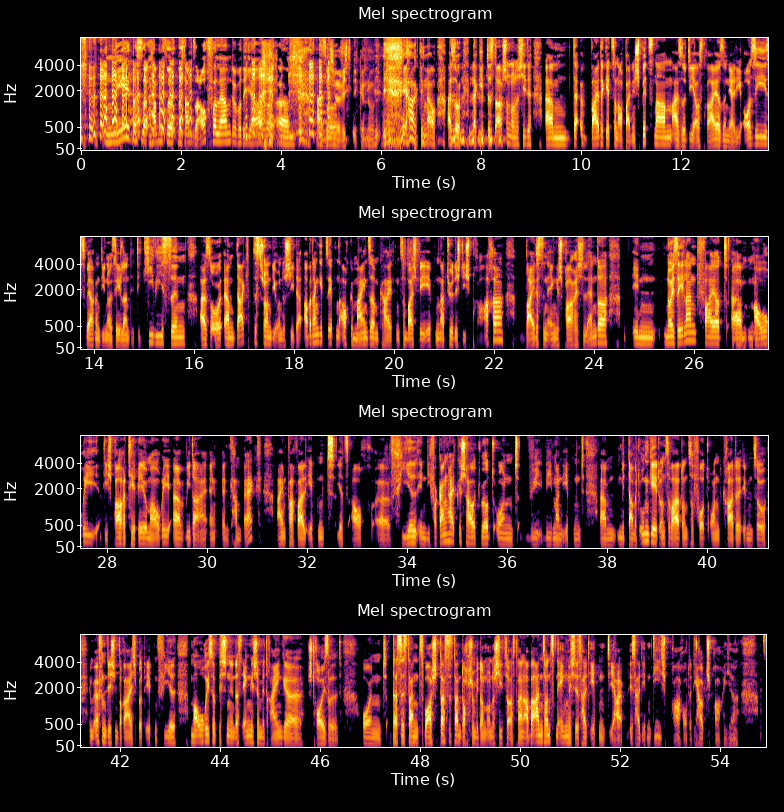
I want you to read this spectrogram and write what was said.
Nee, das haben sie, das haben sie auch verlernt über die Jahre. Ähm, also nicht mehr wichtig genug. Ja, genau. Also da gibt es da schon Unterschiede. Ähm, da, weiter geht's dann auch bei den Spitznamen. Also die Australier sind ja die Aussies, während die Neuseeländer die Kiwis sind. Also ähm, da gibt es schon die Unterschiede. Aber dann gibt's eben auch Gemeinsamkeiten. Zum Beispiel eben natürlich die Sprache. Beides sind englischsprachige Länder. In Neuseeland feiert ähm, Maori, die Sprache Tereo Maori, äh, wieder ein, ein, Comeback, einfach weil eben jetzt auch äh, viel in die Vergangenheit geschaut wird und wie, wie man eben ähm, mit damit umgeht und so weiter und so fort. Und gerade eben so im öffentlichen Bereich wird eben viel Maori so ein bisschen in das Englische mit reingestreuselt. Und das ist dann zwar, das ist dann doch schon wieder ein Unterschied zu Australien, aber ansonsten Englisch ist halt eben, ja, ist halt eben die Sprache oder die Hauptsprache hier.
